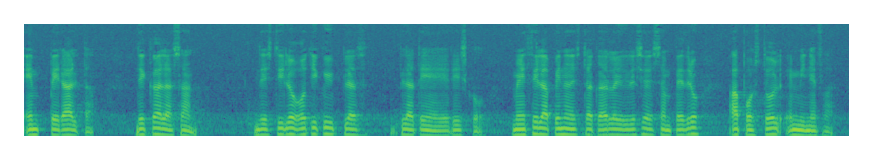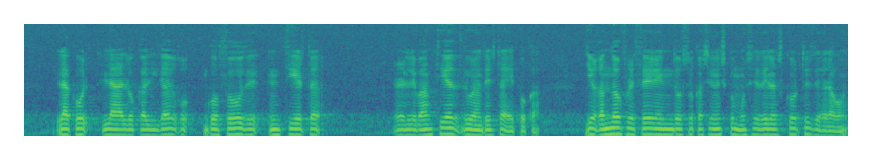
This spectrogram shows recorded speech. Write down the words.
en Peralta, de Calasán, de estilo gótico y plateresco. Merece la pena destacar la iglesia de San Pedro Apóstol en Binefar. La, localidad gozó de, en cierta relevancia durante esta época, llegando a ofrecer en dos ocasiones como sede de las Cortes de Aragón.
